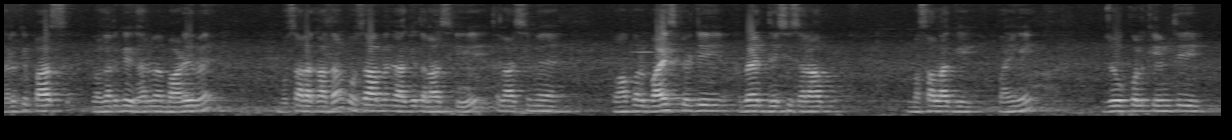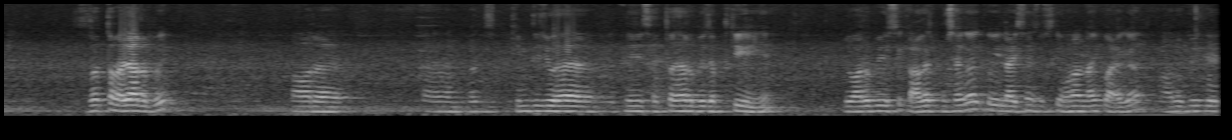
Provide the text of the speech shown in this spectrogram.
घर के पास, बगर के घर में, बाड़े में भूसा रखा था। भूसा में जाके तलाश की गई। तलाशी में वहाँ पर 22 पेटी अवैध देसी शराब मसाला की पाई गई। जो कुल कीमती सत्तर हज़ार रुपये। और कीमती जो है, इतनी सत्तर हज़ार रुपये जब्त की गई हैं। जो आरोपी से कागज़ पूछेगा, कोई लाइसेंस उसके होना नहीं पाएगा। आरोपी को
